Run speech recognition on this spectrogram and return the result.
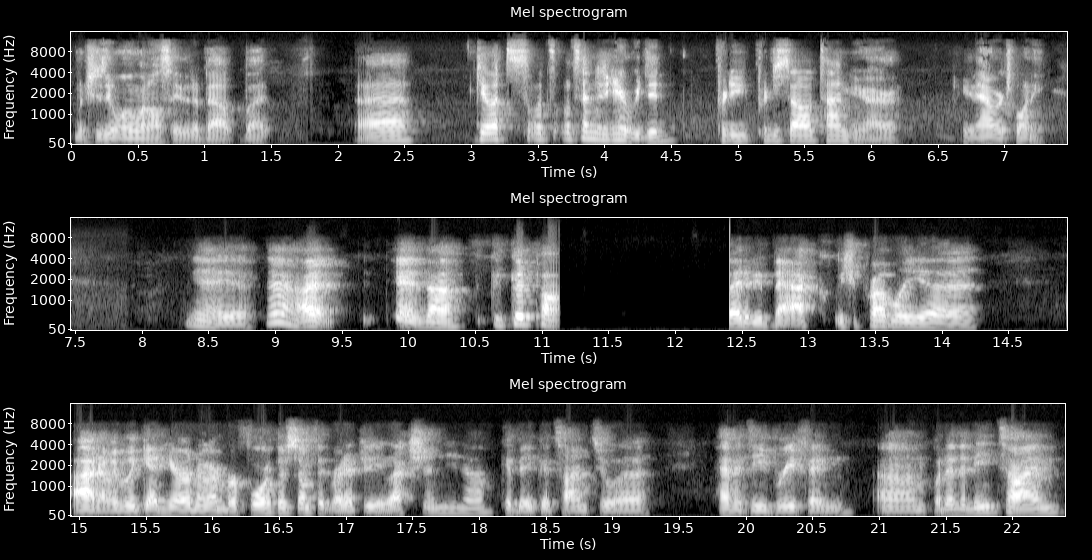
which is the only one I'll say that about. But uh, okay, let's let's let's end it here. We did pretty pretty solid time here, Ira. An hour twenty. Yeah, yeah, yeah. I, yeah, no, good, good. Glad to be back. We should probably, uh, I don't know, maybe we get here on November fourth or something, right after the election. You know, could be a good time to uh have a debriefing. Um, but in the meantime,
